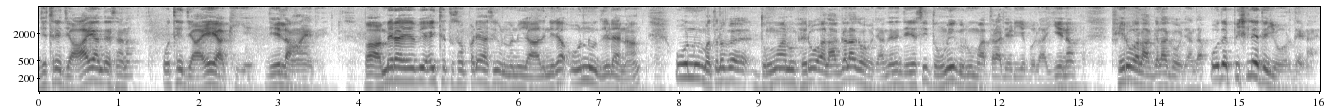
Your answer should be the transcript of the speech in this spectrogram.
ਜਿੱਥੇ ਜਾਏ ਆਂਦੇ ਸਨ ਉਥੇ ਜਾਏ ਆਖੀਏ, ਜੇ ਲਾਏ ਤੇ। ਭਾ ਮੇਰਾ ਇਹ ਵੀ ਇੱਥੇ ਤੁਸੀਂ ਪੜਿਆ ਸੀ, ਹੁਣ ਮੈਨੂੰ ਯਾਦ ਨਹੀਂ ਰਿਹਾ। ਉਹਨੂੰ ਜਿਹੜਾ ਨਾ, ਉਹਨੂੰ ਮਤਲਬ ਦੋਵਾਂ ਨੂੰ ਫਿਰ ਉਹ ਅਲੱਗ-ਅਲੱਗ ਹੋ ਜਾਂਦੇ ਨੇ। ਜੇ ਅਸੀਂ ਦੋਵੇਂ ਗੁਰੂ ਮਾਤਰਾ ਜਿਹੜੀ ਇਹ ਬੁਲਾਈਏ ਨਾ, ਫਿਰ ਉਹ ਅਲੱਗ-ਅਲੱਗ ਹੋ ਜਾਂਦਾ। ਉਹਦੇ ਪਿਛਲੇ ਤੇ ਜ਼ੋਰ ਦੇਣਾ ਹੈ।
